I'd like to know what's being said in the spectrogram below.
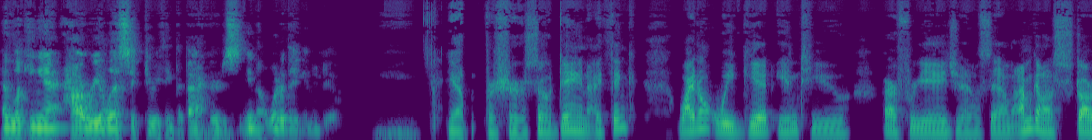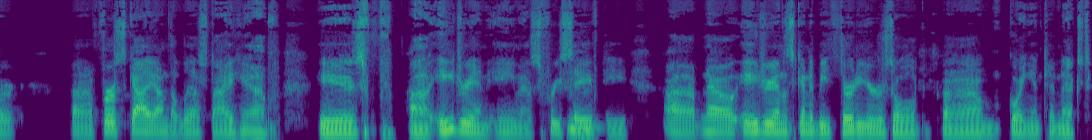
and looking at how realistic do we think the Packers, you know, what are they going to do? Yeah, for sure. So, Dane, I think why don't we get into our free agents? And I'm going to start. Uh, first guy on the list I have is uh, Adrian Amos, free mm-hmm. safety. Uh, now, Adrian's going to be 30 years old um, going into next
